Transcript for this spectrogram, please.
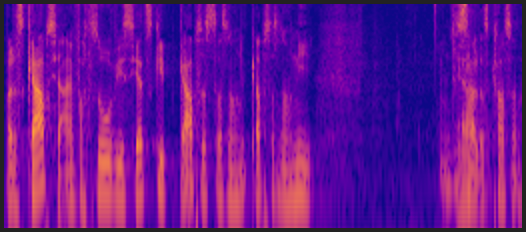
Weil das gab es ja einfach so, wie es jetzt gibt, gab es das noch, gab es das noch nie. Das ja. ist halt das Krasse.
